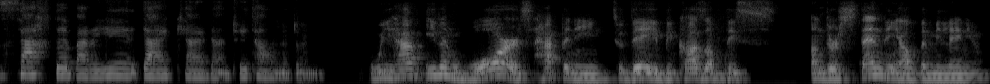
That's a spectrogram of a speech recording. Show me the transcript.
سخته برای درک کردن توی تمام دنیا We have even wars happening today because of this understanding of the millennium.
